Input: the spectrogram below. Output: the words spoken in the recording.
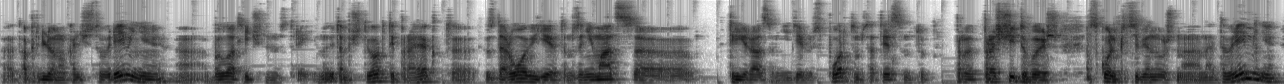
э, определенного количества времени э, было отличное настроение. Ну и там четвертый проект э, здоровье, там заниматься три раза в неделю спортом, соответственно, тут просчитываешь, сколько тебе нужно на это времени,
